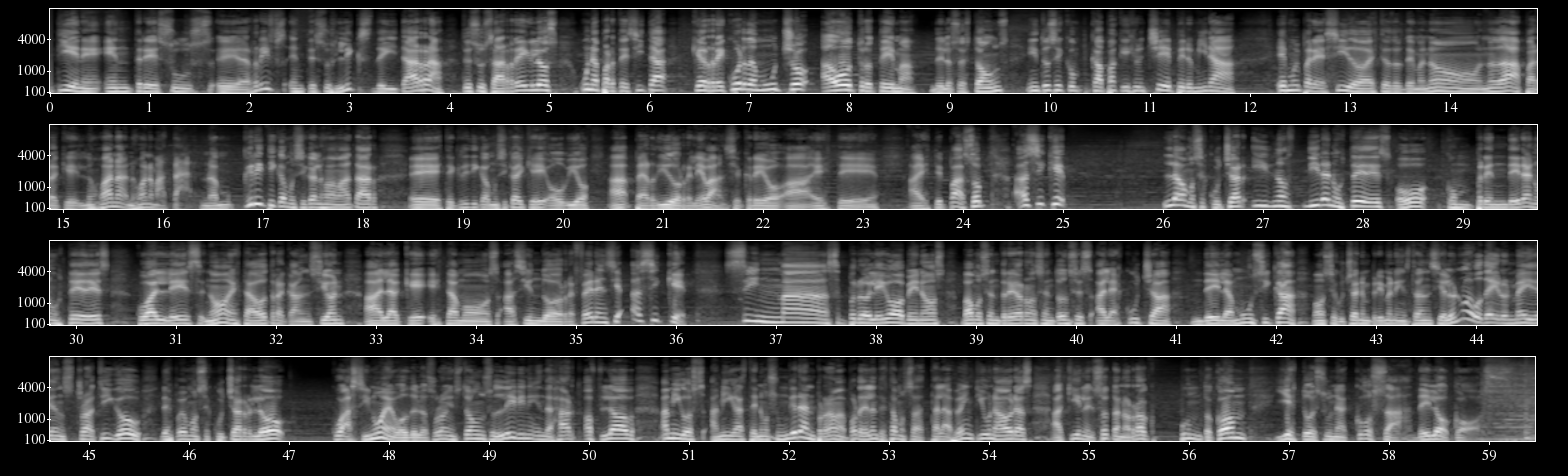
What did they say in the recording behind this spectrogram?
tiene entre sus eh, riffs, entre sus licks de guitarra, de sus arreglos, una partecita que recuerda mucho a otro tema de los Stones. Y entonces capaz que dijeron, che, pero mira, es muy parecido a este otro tema. No, no da para que nos van a, nos van a matar. La mu- crítica musical nos va a matar. eh, este, crítica musical que obvio ha perdido relevancia, creo, a este, a este paso. Así que la vamos a escuchar y nos dirán ustedes o comprenderán ustedes cuál es ¿no? esta otra canción a la que estamos haciendo referencia. Así que, sin más prolegómenos, vamos a entregarnos entonces a la escucha de la música. Vamos a escuchar en primera instancia lo nuevo de Iron Maiden, Stratego. Después vamos a escuchar lo cuasi nuevo de los Rolling Stones, Living in the Heart of Love. Amigos, amigas, tenemos un gran programa por delante. Estamos hasta las 21 horas aquí en el sótanorock.com y esto es una cosa de locos.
